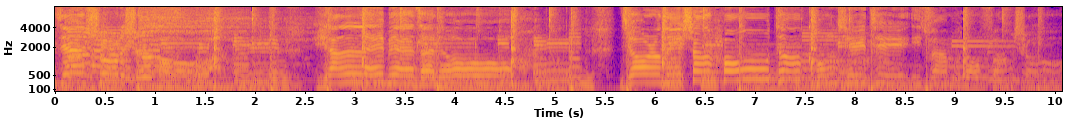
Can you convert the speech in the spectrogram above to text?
结束的时候，眼泪别再流，就让你身后的空气、记忆全部都放手。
